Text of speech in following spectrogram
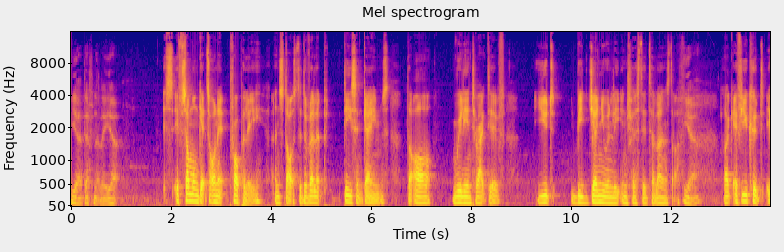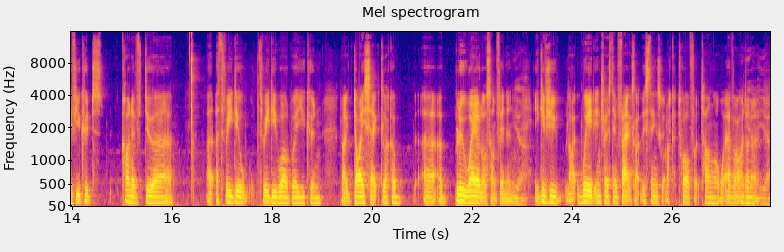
Yeah, definitely. Yeah, If someone gets on it properly and starts to develop decent games that are really interactive, you'd be genuinely interested to learn stuff. yeah, Like if you could, if you could kind of do a a three D three D world where you can like dissect like a a, a blue whale or something, and yeah. it gives you like weird, interesting facts. Like this thing's got like a twelve foot tongue or whatever. I don't yeah, know, Yeah,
